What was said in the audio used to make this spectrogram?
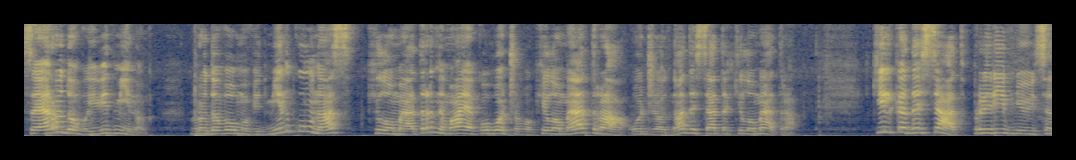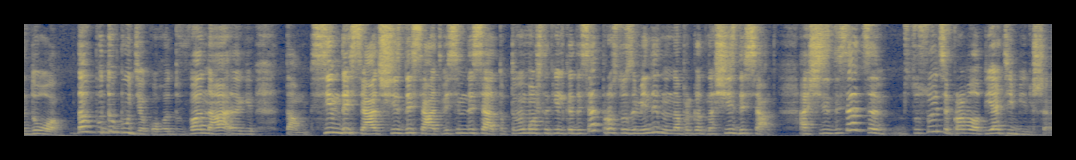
це родовий відмінок. В родовому відмінку у нас кілометр немає кого чого. Кілометра, отже, одна десята кілометра. Кілька десят прирівнюються до, до, будь-якого 12, там 70, 60, 80. Тобто ви можете кілька десят просто замінити, наприклад, на 60. А 60 це стосується правила 5 і більше.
